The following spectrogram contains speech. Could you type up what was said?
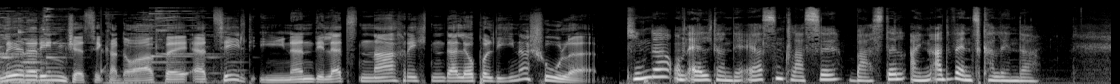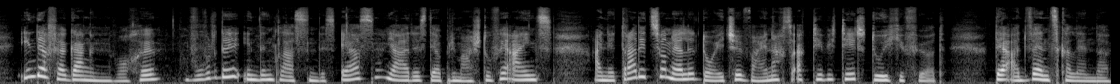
Lehrerin Jessica Dorfe erzählt Ihnen die letzten Nachrichten der Leopoldina Schule. Kinder und Eltern der ersten Klasse basteln einen Adventskalender. In der vergangenen Woche wurde in den Klassen des ersten Jahres der Primarstufe 1 eine traditionelle deutsche Weihnachtsaktivität durchgeführt, der Adventskalender.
